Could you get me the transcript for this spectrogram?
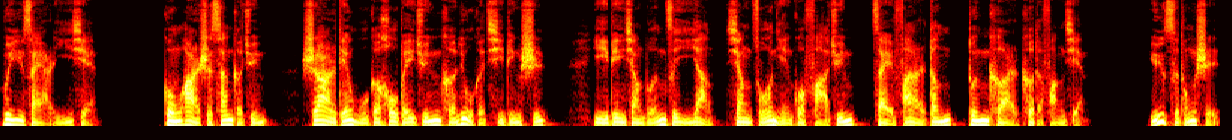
威塞尔一线，共二十三个军、十二点五个后备军和六个骑兵师，以便像轮子一样向左碾过法军在凡尔登、敦刻尔克的防线。与此同时，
